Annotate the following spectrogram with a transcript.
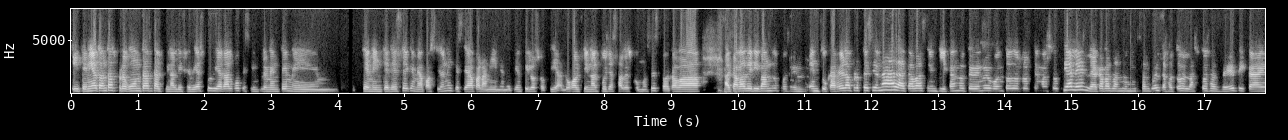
Y tenía tantas preguntas que al final dije, voy a estudiar algo que simplemente me, que me interese, que me apasione y que sea para mí. Me metí en filosofía. Luego al final, pues ya sabes cómo es esto. Acaba, acaba derivando pues, en, en, tu carrera profesional, acabas implicándote de nuevo en todos los temas sociales, le acabas dando muchas vueltas a todas las cosas de ética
